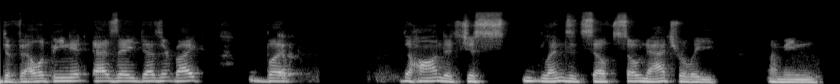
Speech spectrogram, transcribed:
developing it as a desert bike, but Yep. the Honda just lends itself so naturally. I mean,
